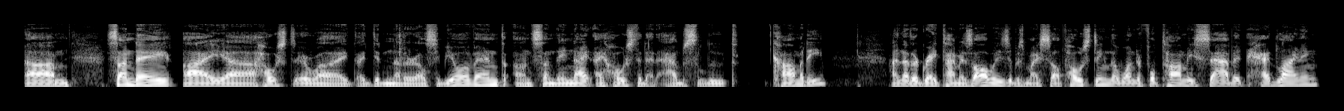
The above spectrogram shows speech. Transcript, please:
Um, Sunday, I uh, hosted, well, I, I did another LCBO event. On Sunday night, I hosted at Absolute Comedy. Another great time as always. It was myself hosting, the wonderful Tommy Savitt headlining.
